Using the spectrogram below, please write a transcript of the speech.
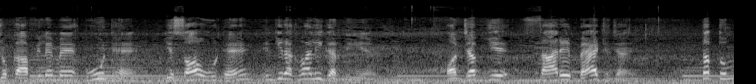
जो काफिले में ऊँट हैं, ये सौ ऊँट हैं, इनकी रखवाली करनी है। और जब ये सारे बैठ जाएँ, तब तुम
